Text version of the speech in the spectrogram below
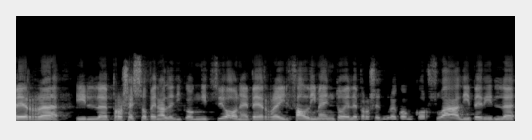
per il processo penale di cognizione, per il fallimento delle procedure concorsuali, per il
